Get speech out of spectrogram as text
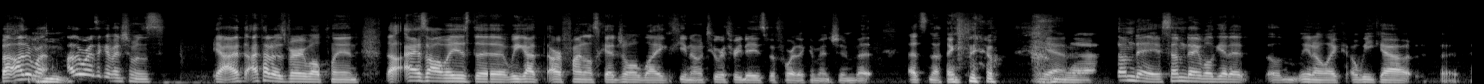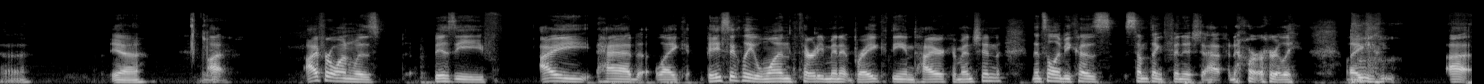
But otherwise, Mhm. otherwise the convention was yeah, I, I thought it was very well planned. As always, the we got our final schedule like you know two or three days before the convention, but that's nothing new. yeah. Uh, someday, someday we'll get it, um, you know, like a week out. But uh, yeah, I, I for one was busy. I had like basically one 30 minute break the entire convention. That's only because something finished a half an hour early. Like uh,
